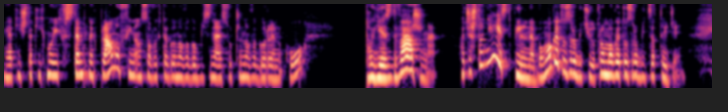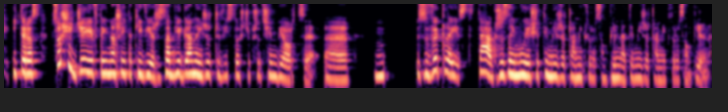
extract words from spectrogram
jakichś takich moich wstępnych planów finansowych tego nowego biznesu czy nowego rynku, to jest ważne. Chociaż to nie jest pilne, bo mogę to zrobić jutro, mogę to zrobić za tydzień. I teraz, co się dzieje w tej naszej takiej, wiesz, zabieganej rzeczywistości przedsiębiorcy? E, zwykle jest tak, że zajmuje się tymi rzeczami, które są pilne, tymi rzeczami, które są pilne.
